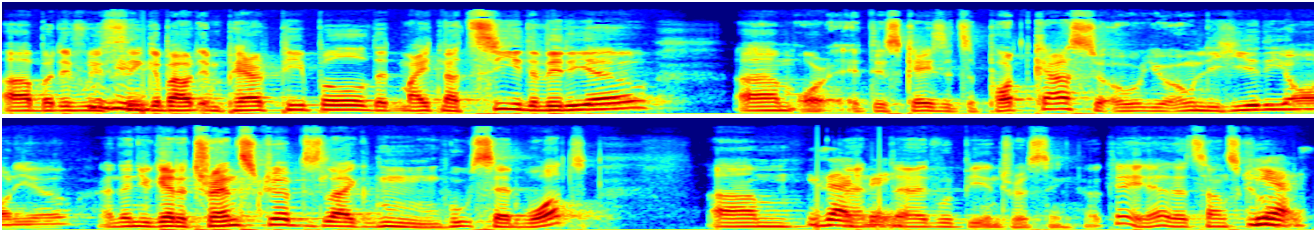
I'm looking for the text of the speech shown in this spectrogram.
uh, but if we mm-hmm. think about impaired people that might not see the video, um, or in this case, it's a podcast, so you only hear the audio, and then you get a transcript. It's like, hmm, who said what? Um, exactly. And then it would be interesting. Okay, yeah, that sounds cool. Yes.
